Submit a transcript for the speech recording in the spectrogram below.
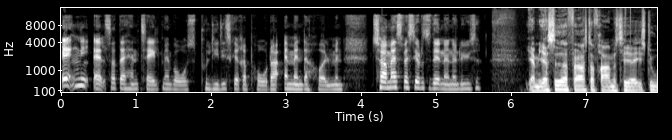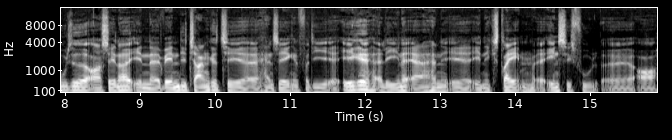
Engel, altså da han talte med vores politiske reporter Amanda Holmen. Thomas, hvad siger du til den analyse? Jamen, jeg sidder først og fremmest her i studiet og sender en uh, venlig tanke til uh, Hans Engel, fordi uh, ikke alene er han uh, en ekstrem uh, indsigtsfuld uh, og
